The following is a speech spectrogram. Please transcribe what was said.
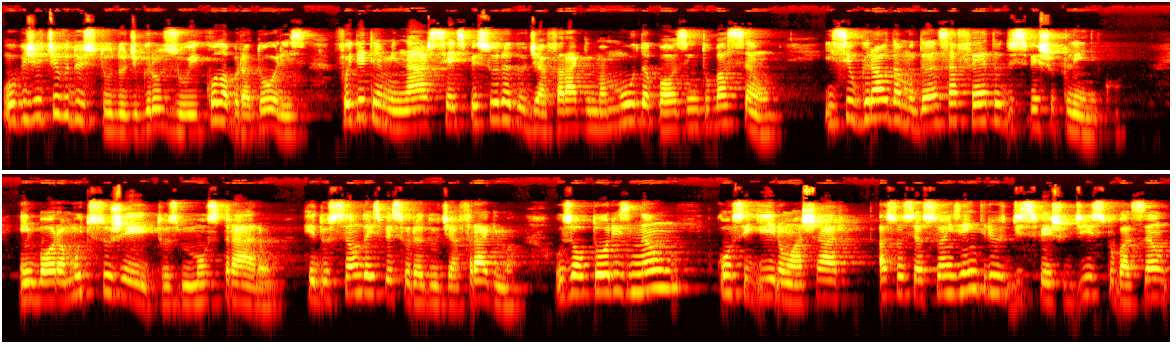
O objetivo do estudo de Grosu e colaboradores foi determinar se a espessura do diafragma muda após intubação e se o grau da mudança afeta o desfecho clínico. Embora muitos sujeitos mostraram redução da espessura do diafragma, os autores não conseguiram achar associações entre o desfecho de estubação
